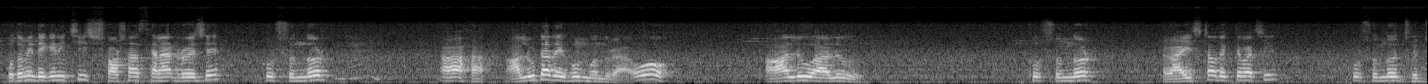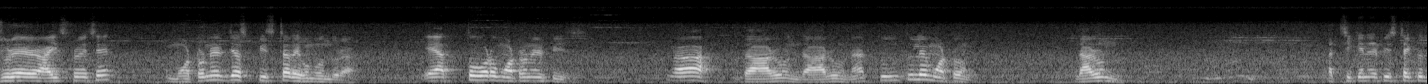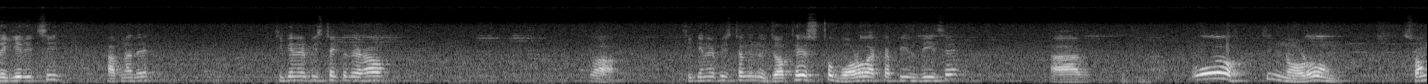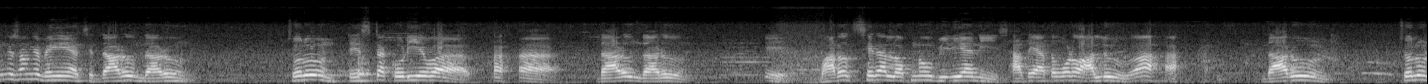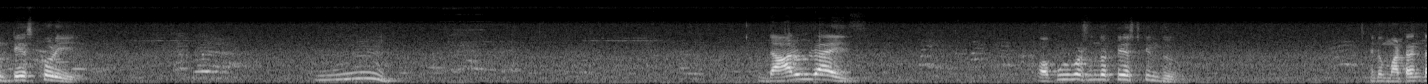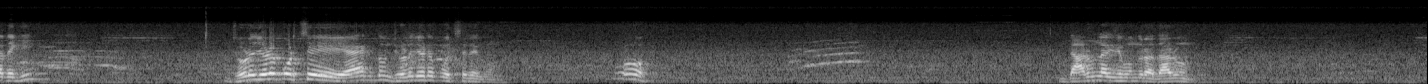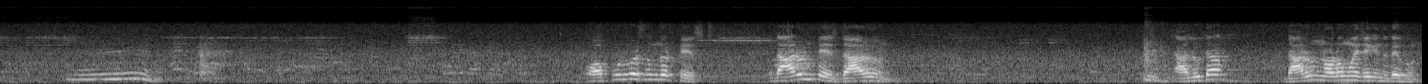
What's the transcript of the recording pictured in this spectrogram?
প্রথমেই দেখে নিচ্ছি শশা স্যালাড রয়েছে। খুব সুন্দর। আহা, আলুটা দেখুন বন্ধুরা ও আলু আলু। খুব সুন্দর রাইসটাও দেখতে পাচ্ছি, খুব সুন্দর ঝুরঝুরে রাইস রয়েছে। মটনের জাস্ট পিসটা দেখুন বন্ধুরা, এত বড় মটনের পিস। আহ, দারুণ দারুণ আর তুলতুলে মটন, দারুণ। আর চিকেনের পিসটা একটু দেখিয়ে দিচ্ছি আপনাদের। চিকেনের পিসটা একটু দেখাও। বাহ চিকেনের পিসটা কিন্তু যথেষ্ট বড় একটা পিস দিয়েছে। আর ও কি নরম। সঙ্গে সঙ্গে ভেঙে যাচ্ছে। দারুণ দারুণ। চলুন টেস্টটা করি এবার। দারুণ দারুণ। এ, ভারত সেরা লখনৌ বিরিয়ানি, সাথে এত বড় আলু। আহা। দারুণ। চলুন টেস্ট করি। দারুণ রাইস। অপূর্ব সুন্দর টেস্ট কিন্তু। একটু মাটনটা দেখি। ঝরে ঝরে পড়ছে, একদম ঝরে ঝরে পড়ছে দেখুন। ও দারুণ লাগছে বন্ধুরা, দারুণ। অপূর্ব সুন্দর টেস্ট দারুণ টেস্ট দারুণ। আলুটা দারুণ নরম হয়েছে কিন্তু, দেখুন।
